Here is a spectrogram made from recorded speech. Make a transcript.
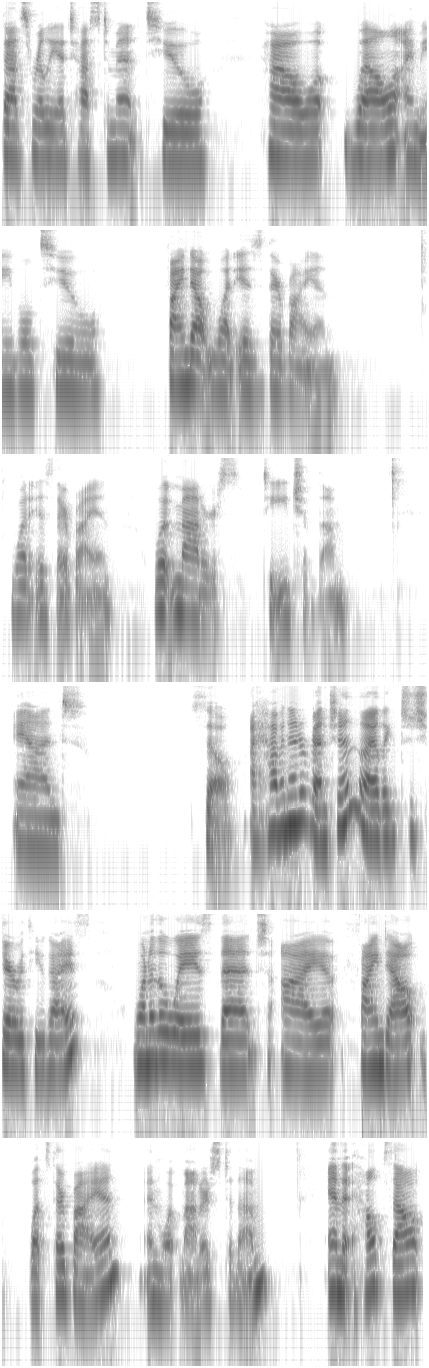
that's really a testament to how well I'm able to find out what is their buy in. What is their buy in? What matters to each of them? And so I have an intervention that I'd like to share with you guys. One of the ways that I find out what's their buy in and what matters to them. And it helps out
